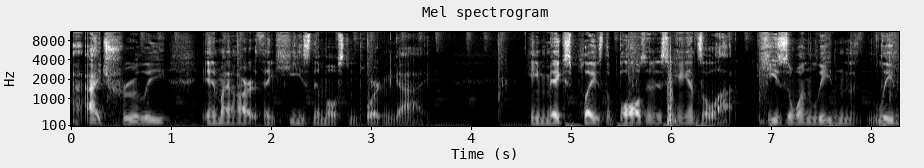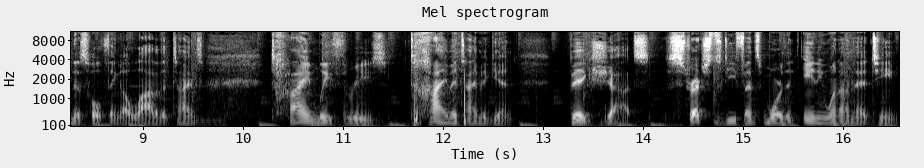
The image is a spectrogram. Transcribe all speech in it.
I, I truly, in my heart, think he's the most important guy. He makes plays. The ball's in his hands a lot. He's the one leading leading this whole thing a lot of the times. Timely threes, time and time again big shots, stretch the defense more than anyone on that team.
